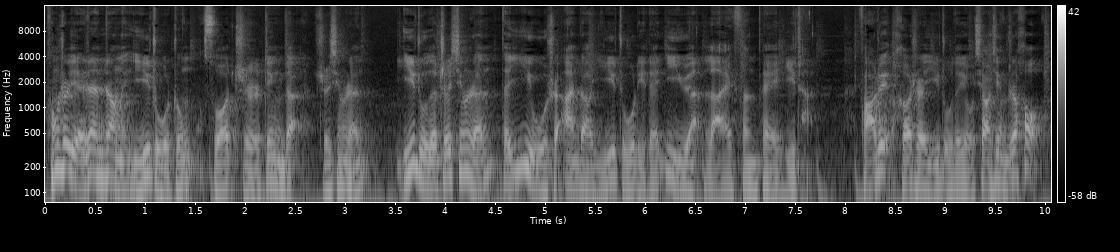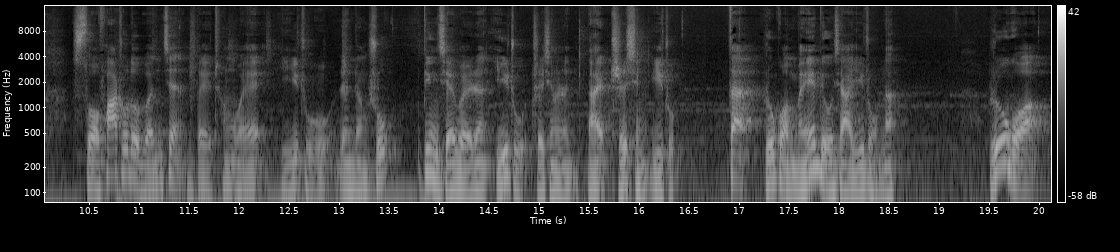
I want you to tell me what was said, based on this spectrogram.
同时也认证遗嘱中所指定的执行人。遗嘱的执行人的义务是按照遗嘱里的意愿来分配遗产。法律核实遗嘱的有效性之后。所发出的文件被称为遗嘱认证书，并且委任遗嘱执行人来执行遗嘱。但如果没留下遗嘱呢？如果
